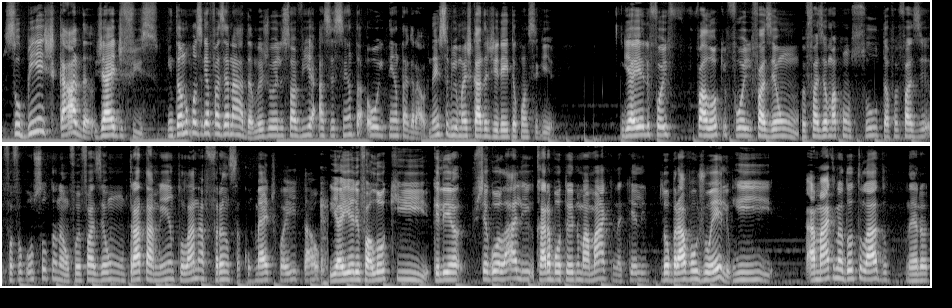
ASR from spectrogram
subir a escada já é difícil. Então não conseguia fazer nada. Meu joelho só via a 60 ou 80 graus. Nem subir uma escada direita eu conseguia. E aí ele foi falou que foi fazer um foi fazer uma consulta, foi fazer foi, foi consulta não, foi fazer um tratamento lá na França com médico aí e tal. E aí ele falou que que ele chegou lá ali, o cara botou ele numa máquina que ele dobrava o joelho e a máquina do outro lado né, era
